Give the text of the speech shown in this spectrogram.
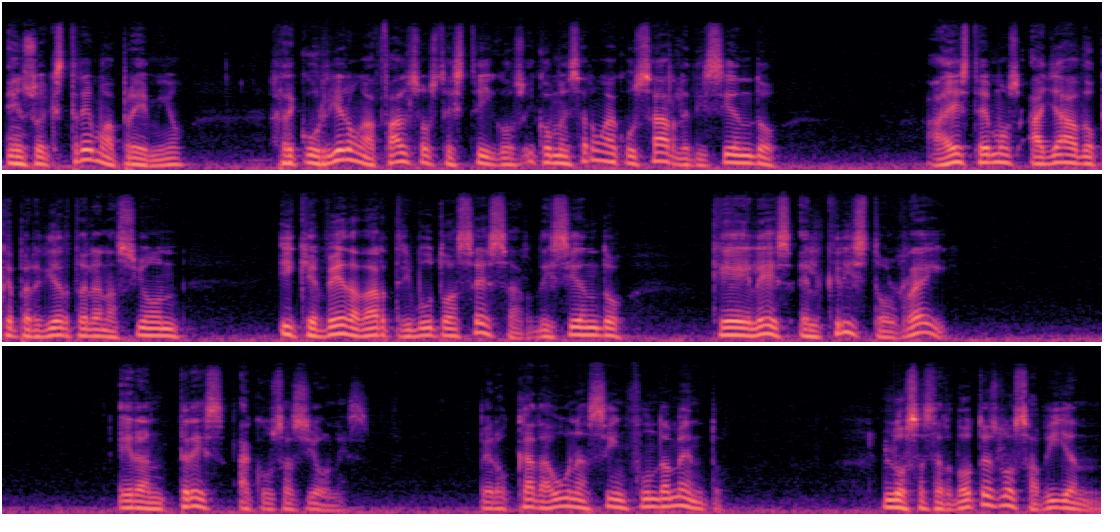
En su extremo apremio, recurrieron a falsos testigos y comenzaron a acusarle diciendo, a este hemos hallado que pervierte la nación y que veda dar tributo a César, diciendo que él es el Cristo, el Rey. Eran tres acusaciones, pero cada una sin fundamento. Los sacerdotes lo sabían,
